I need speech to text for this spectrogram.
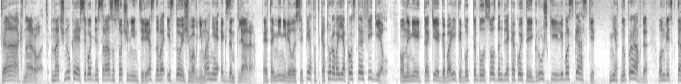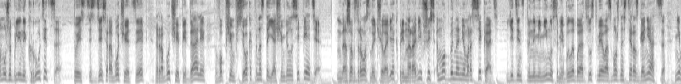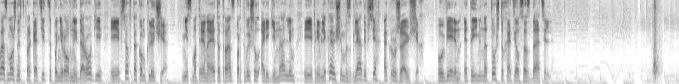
Так, народ, начну-ка я сегодня сразу с очень интересного и стоящего внимания экземпляра. Это мини-велосипед, от которого я просто офигел. Он имеет такие габариты, будто был создан для какой-то игрушки либо сказки. Нет, ну правда, он ведь к тому же, блин, и крутится. То есть здесь рабочая цепь, рабочие педали, в общем, все как в настоящем велосипеде. Даже взрослый человек, приноровившись, мог бы на нем рассекать. Единственными минусами было бы отсутствие возможности разгоняться, невозможность прокатиться по неровной дороге и все в таком ключе. Несмотря на это, транспорт вышел оригинальным и привлекающим взгляды всех окружающих. Уверен, это именно то, что хотел создатель.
